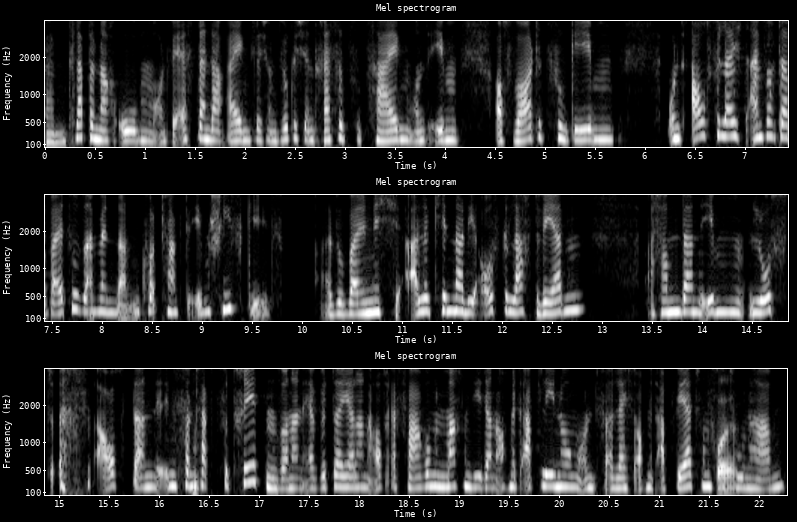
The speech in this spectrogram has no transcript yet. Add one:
ähm, Klappe nach oben und wer ist denn da eigentlich und wirklich Interesse zu zeigen und eben auch Worte zu geben und auch vielleicht einfach dabei zu sein, wenn dann ein Kontakt eben schief geht. Also weil nicht alle Kinder, die ausgelacht werden, haben dann eben Lust, auch dann in Kontakt zu treten, sondern er wird da ja dann auch Erfahrungen machen, die dann auch mit Ablehnung und vielleicht auch mit Abwertung Voll. zu tun haben.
